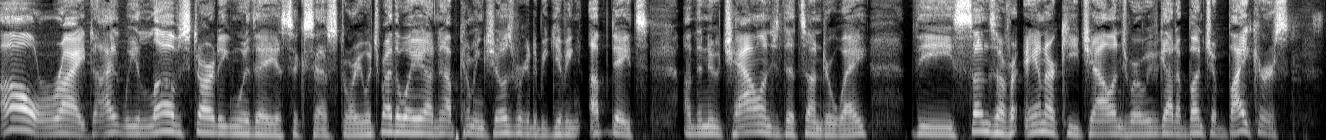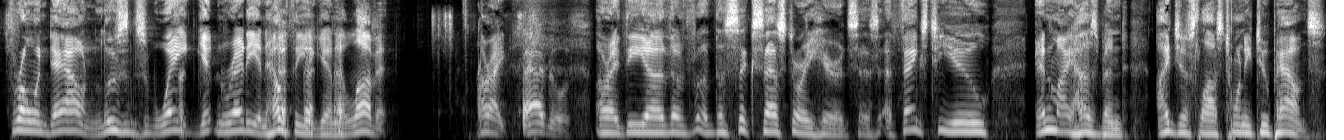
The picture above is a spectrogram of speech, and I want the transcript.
All right. I, we love starting with a, a, success story, which, by the way, on upcoming shows, we're going to be giving updates on the new challenge that's underway the Sons of Anarchy challenge, where we've got a bunch of bikers throwing down, losing some weight, getting ready and healthy again. I love it. All right. Fabulous. All right. The, uh, the, the success story here it says, thanks to you and my husband, I just lost 22 pounds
